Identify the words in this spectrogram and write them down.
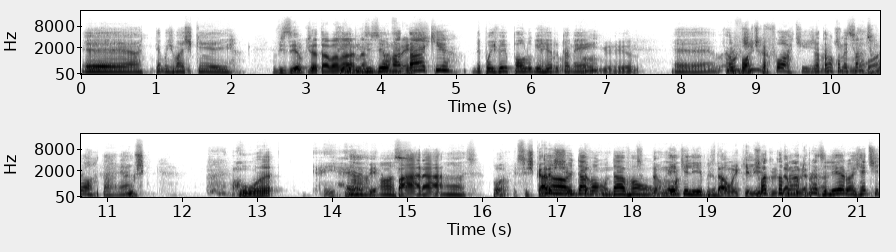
É, temos mais quem aí? Viseu, que já estava lá. Na, Viseu na no frente. ataque. Depois veio Paulo Guerreiro Paulo, também. Paulo Guerreiro. É, é um forte, time cara. forte, já estava começando a se mortar, né? Os... Juan e Hever, ah, Pará. Nossa. Pô, esses caras Não, davam, davam um equilíbrio. Dá um equilíbrio. Só que o Campeonato Brasileiro, a gente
